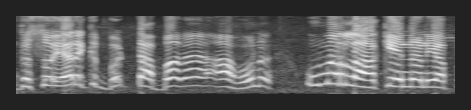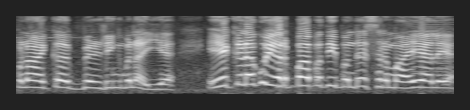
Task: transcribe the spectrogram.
ਦੱਸੋ ਯਾਰ ਇੱਕ ਬ- ਢਾਬਾ ਵਾ ਆ ਹੁਣ ਉਮਰ ਲਾ ਕੇ ਇਹਨਾਂ ਨੇ ਆਪਣਾ ਇੱਕ ਬਿਲਡਿੰਗ ਬਣਾਈ ਹੈ। ਇਹ ਕਿਹੜਾ ਕੋਈ ਅਰਬਾਪਤੀ ਬੰਦੇ ਸਰਮਾਏ ਵਾਲੇ ਆ?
